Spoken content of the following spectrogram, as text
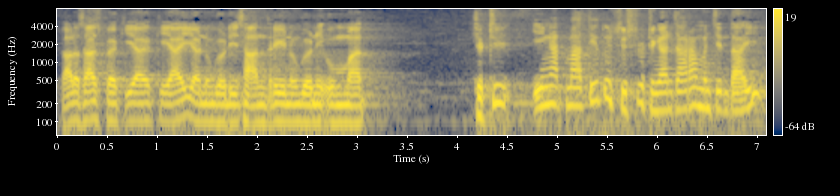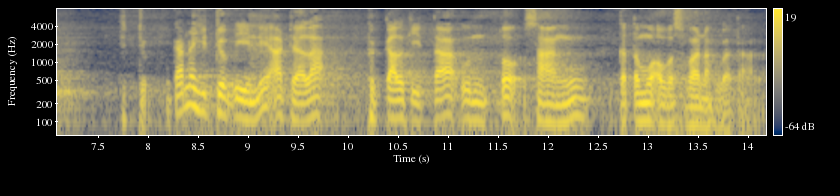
Kalau saya sebagai kiai ya nunggoni santri, nunggoni umat. Jadi ingat mati itu justru dengan cara mencintai hidup. Karena hidup ini adalah bekal kita untuk sanggup ketemu Allah Subhanahu wa taala.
